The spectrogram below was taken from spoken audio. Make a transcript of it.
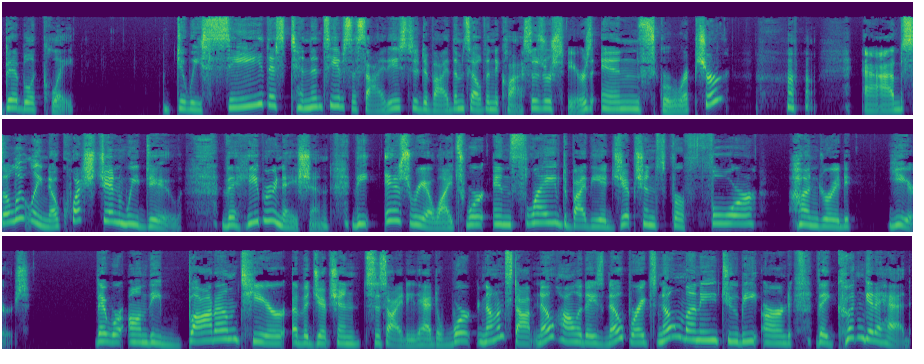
biblically. Do we see this tendency of societies to divide themselves into classes or spheres in scripture? Absolutely, no question we do. The Hebrew nation, the Israelites, were enslaved by the Egyptians for 400 years. They were on the bottom tier of Egyptian society. They had to work nonstop, no holidays, no breaks, no money to be earned. They couldn't get ahead.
